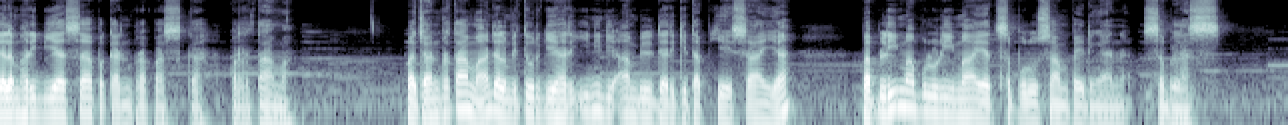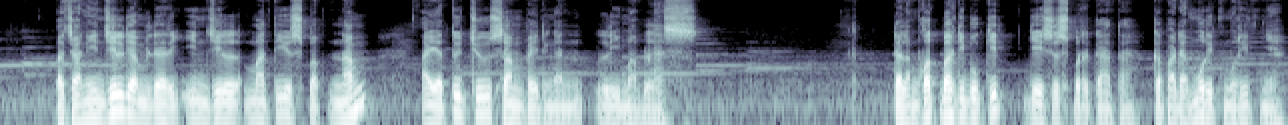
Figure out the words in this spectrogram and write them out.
dalam hari biasa Pekan Prapaskah pertama. Bacaan pertama dalam liturgi hari ini diambil dari kitab Yesaya bab 55 ayat 10 sampai dengan 11. Bacaan Injil diambil dari Injil Matius bab 6 ayat 7 sampai dengan 15. Dalam khotbah di bukit, Yesus berkata kepada murid-muridnya,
